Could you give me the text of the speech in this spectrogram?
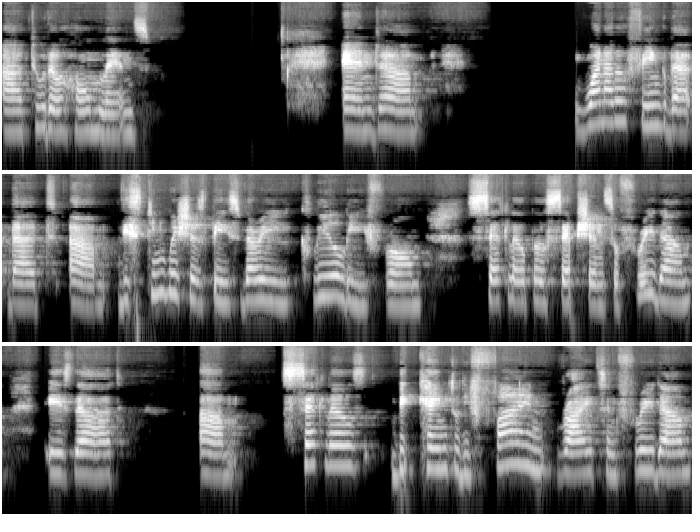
uh, to their homelands. And um, one other thing that that um, distinguishes this very clearly from settler perceptions of freedom is that um, settlers came to define rights and freedom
